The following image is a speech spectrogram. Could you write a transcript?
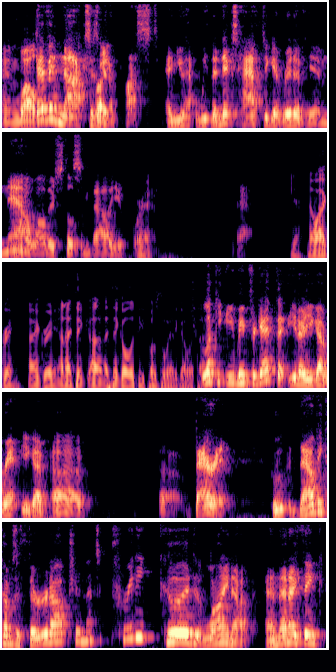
and while Kevin Knox has Right. been a bust, and you ha- we, the Knicks have to get rid of him now while there's still some value for Right. him. Yeah, no, I agree. I agree, and I think uh, I think Oladipo's the way to go with that. Look, you mean forget that you know you got you got uh, uh, Barrett, who now becomes a third option. That's a pretty good lineup. And then I think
